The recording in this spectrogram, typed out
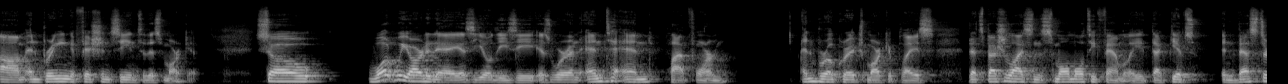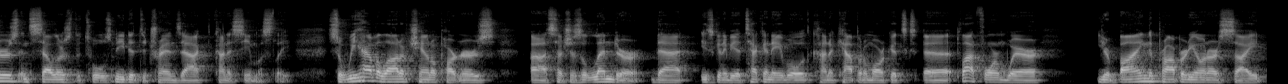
um, and bringing efficiency into this market. So what we are today as Yieldeasy is we're an end to end platform and brokerage marketplace that specializes in small multifamily that gives investors and sellers the tools needed to transact kind of seamlessly. So we have a lot of channel partners, uh, such as a lender that is going to be a tech enabled kind of capital markets uh, platform where you're buying the property on our site,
